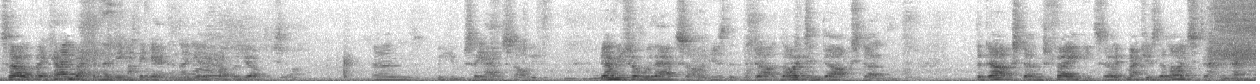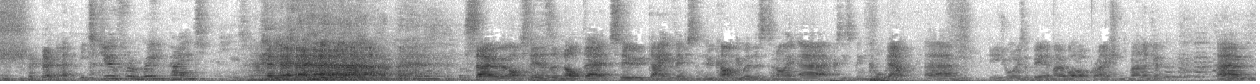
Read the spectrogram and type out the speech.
So they came back and they did it again and they did a proper job this time. And as you can see outside, the only trouble with outside is that the dark, light and dark stone, the dark stone's faded so it matches the light stone. it's due for a repaint. so obviously there's a nod there to Dave Vincent who can't be with us tonight because he's been called out. Um, the joys of being a mobile operations manager. Um,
